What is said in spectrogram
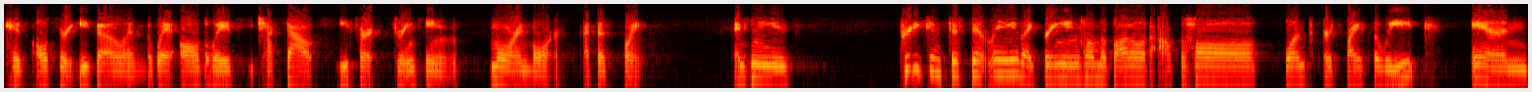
his alter ego and the way all the ways he checked out, he starts drinking more and more at this point. And he's pretty consistently like bringing home a bottle of alcohol once or twice a week and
